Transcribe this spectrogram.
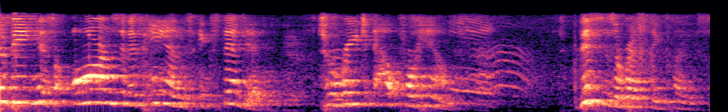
to be His arms and His hands extended, to reach out for Him. This is a resting place.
